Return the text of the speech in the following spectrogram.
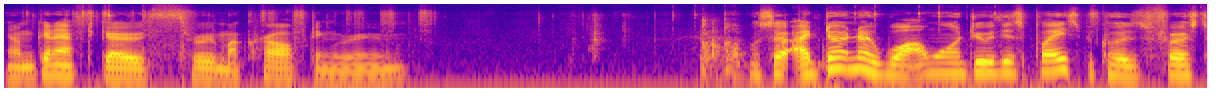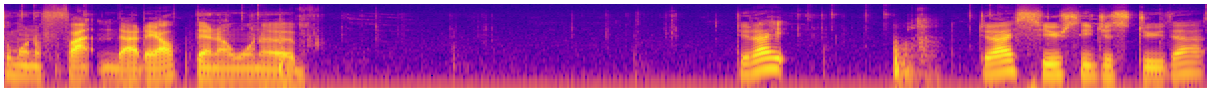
Now I'm gonna have to go through my crafting room. Also, I don't know what I want to do with this place because first I want to flatten that out, then I want to... Did I... Did I seriously just do that?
